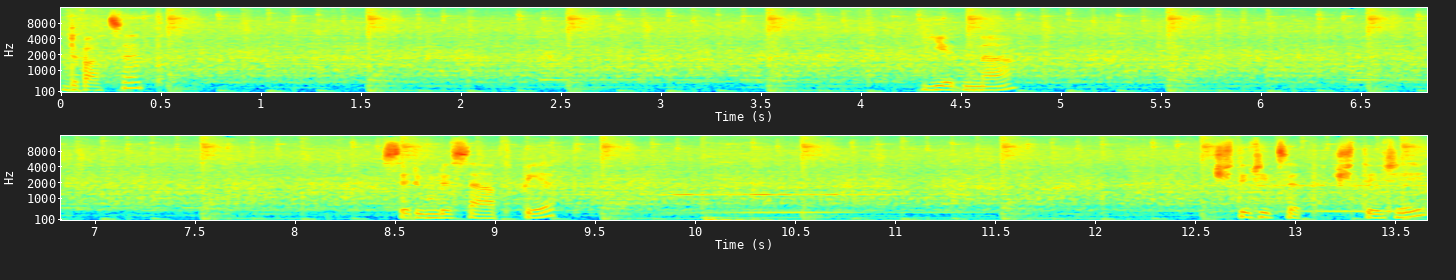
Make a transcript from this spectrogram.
20 1 75 44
